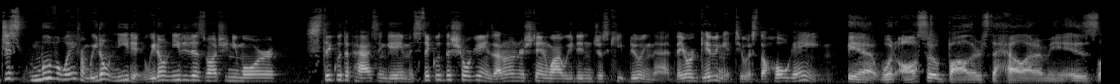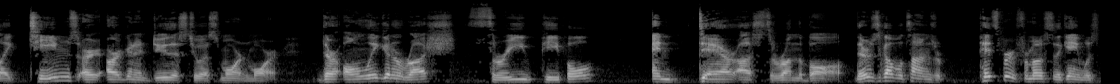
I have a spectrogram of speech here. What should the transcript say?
just move away from. it. We don't need it. We don't need it as much anymore. Stick with the passing game and stick with the short gains. I don't understand why we didn't just keep doing that. They were giving it to us the whole game. Yeah, what also bothers the hell out of me is like teams are, are going to do this to us more and more. They're only going to rush three people and dare us to run the ball. There's a couple times where Pittsburgh, for most of the game, was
